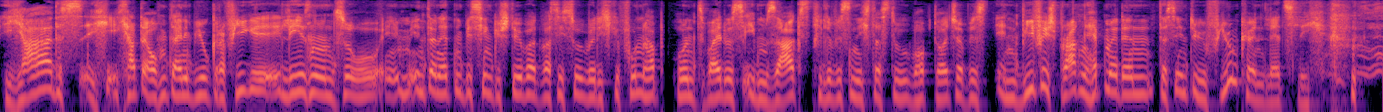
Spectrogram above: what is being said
Ja, das, ich, ich hatte auch deine Biografie gelesen und so im Internet ein bisschen gestöbert, was ich so über dich gefunden habe. Und weil du es eben sagst, viele wissen nicht, dass du überhaupt Deutscher bist. In wie vielen Sprachen hätten wir denn das Interview führen können letztlich?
